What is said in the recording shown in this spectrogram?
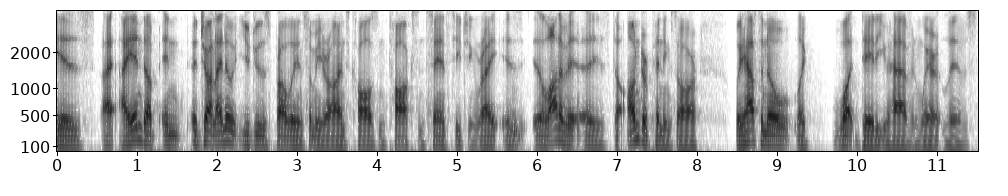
is I, I, end up in uh, John. I know you do this probably in some of your ONS calls and talks and SANS teaching, right? Is a lot of it is the underpinnings are well, you have to know like what data you have and where it lives,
